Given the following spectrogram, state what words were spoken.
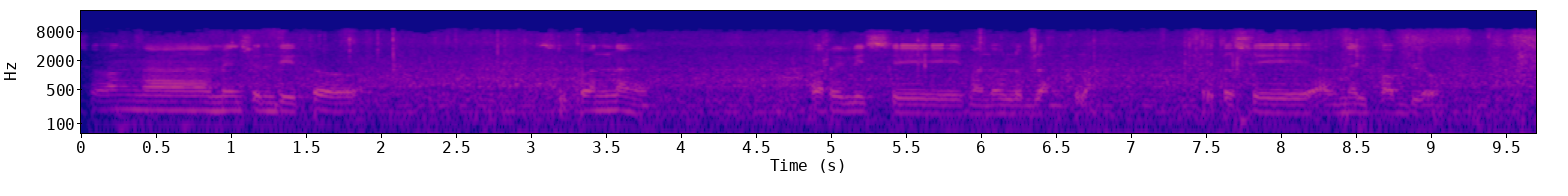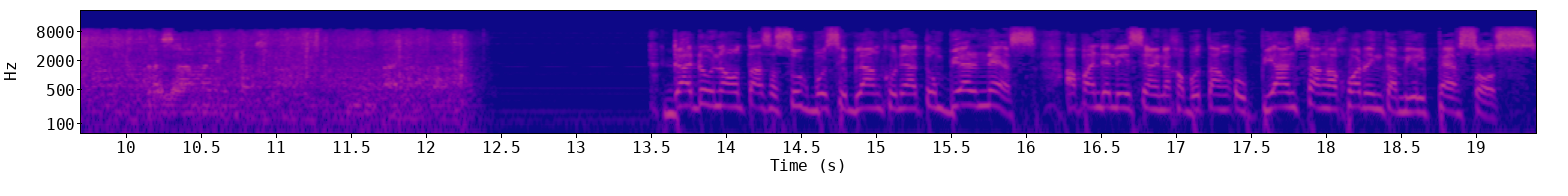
So ang ah, mention dito, si Con lang eh. Pa-release si Manolo Blanco lang. Ito si Arnel Pablo. Kasama nito. Dado na unta sa Sugbo si Blanco niatong Biyernes. Apan dali siyang nakabutang og piyansa nga 40 mil pesos.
